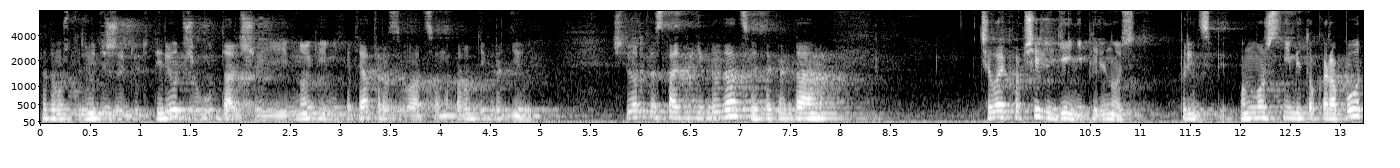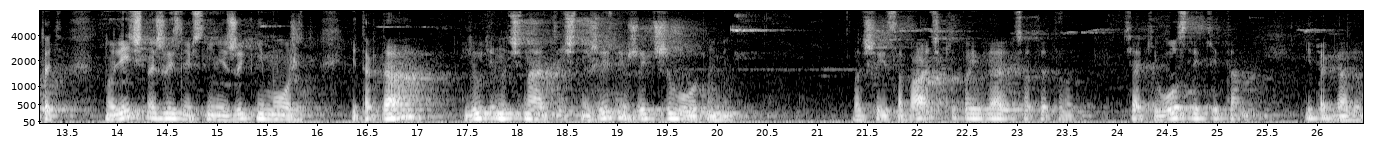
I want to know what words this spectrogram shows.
Потому что люди же идут вперед, живут дальше, и многие не хотят развиваться, а наоборот деградируют. Четвертая стадия деградации это когда человек вообще людей не переносит, в принципе. Он может с ними только работать, но личной жизнью с ними жить не может. И тогда люди начинают личной жизнью жить животными. Большие собачки появляются от этого, всякие ослики там и так далее.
